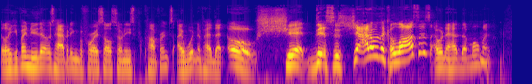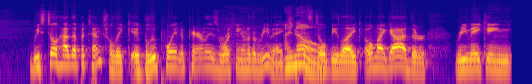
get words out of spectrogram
like, if I knew that was happening before I saw Sony's conference, I wouldn't have had that. Oh shit! This is Shadow of the Colossus. I wouldn't have had that moment. we still have that potential. Like uh, Bluepoint apparently is working on another remake. I so know. could still be like, oh my god, they're remaking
